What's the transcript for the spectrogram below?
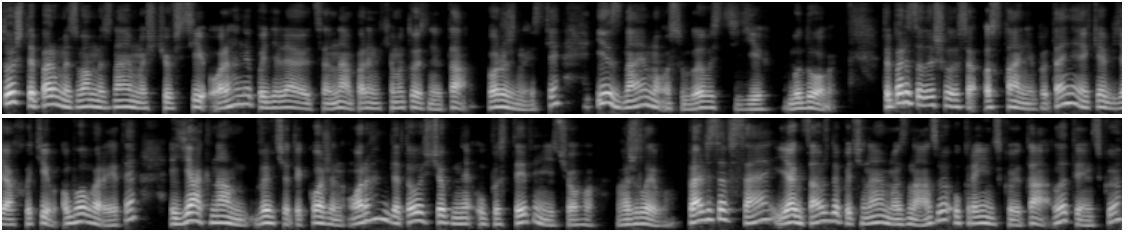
Тож тепер ми з вами знаємо, що всі органи поділяються на паренхематозні та порожнисті, і знаємо особливості їх будови. Тепер залишилося останнє питання, яке б я хотів обговорити, як нам вивчити кожен орган для того, щоб не упустити нічого важливого. Перш за все, як завжди, починаємо з назви українською та латинською,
